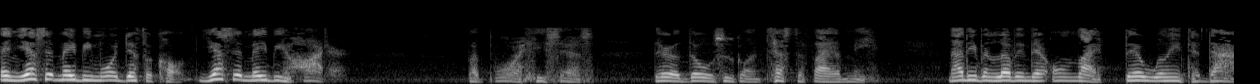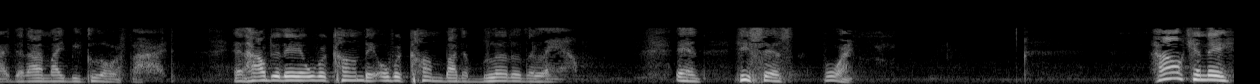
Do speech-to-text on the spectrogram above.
And yes, it may be more difficult. Yes, it may be harder. But boy, he says, there are those who's going to testify of me. Not even loving their own life. They're willing to die that I might be glorified. And how do they overcome? They overcome by the blood of the Lamb. And he says, boy, how can they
